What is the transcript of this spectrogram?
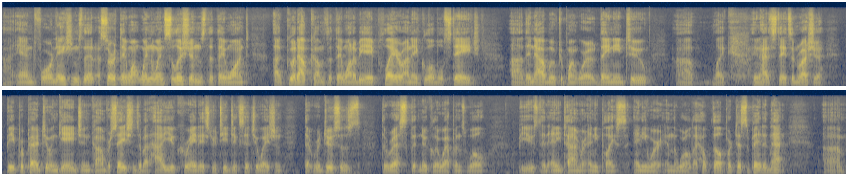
Uh, and for nations that assert they want win win solutions, that they want uh, good outcomes, that they want to be a player on a global stage, uh, they now have moved to a point where they need to, uh, like the United States and Russia, be prepared to engage in conversations about how you create a strategic situation that reduces the risk that nuclear weapons will be used at any time or any place, anywhere in the world. I hope they'll participate in that. Um,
